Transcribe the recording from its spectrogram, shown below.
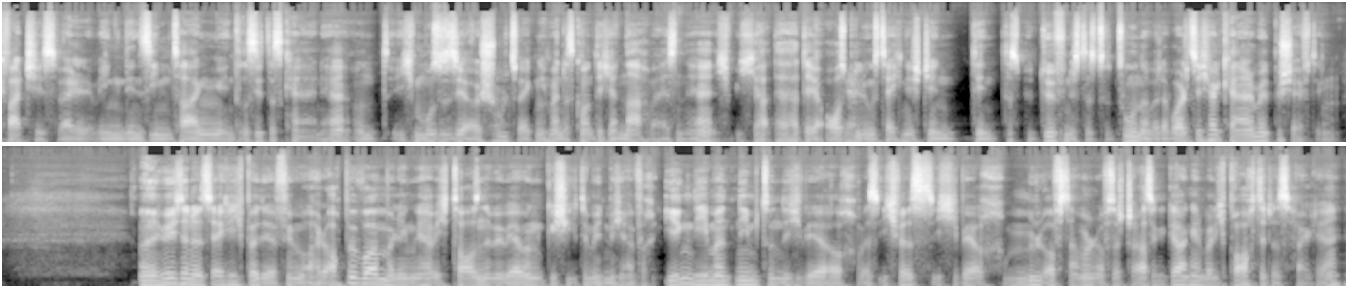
Quatsch ist, weil wegen den sieben Tagen interessiert das keinen. Ja? Und ich muss es ja aus Schulzwecken, ich meine, das konnte ich ja nachweisen. Ja? Ich, ich hatte ja ausbildungstechnisch den, den, das Bedürfnis, das zu tun, aber da wollte sich halt keiner damit beschäftigen. Und ich habe mich dann tatsächlich bei der Firma halt auch beworben, weil irgendwie habe ich tausende Bewerbungen geschickt, damit mich einfach irgendjemand nimmt und ich wäre auch, weiß ich was, ich wäre auch Müll aufsammeln auf der Straße gegangen, weil ich brauchte das halt, ja.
